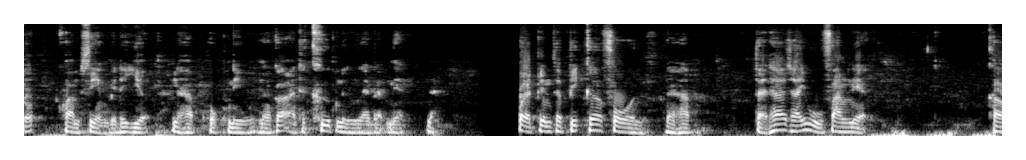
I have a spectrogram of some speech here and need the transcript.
ลดความเสี่ยงไปได้เยอะนะครับ 6 นิ้วนะก็อาจจะคืบหนึ่งอะไรแบบเนี้ยนะเปิดเป็น speakerphone นะครับ แต่ถ้าใช้หูฟังเนี่ย เขา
